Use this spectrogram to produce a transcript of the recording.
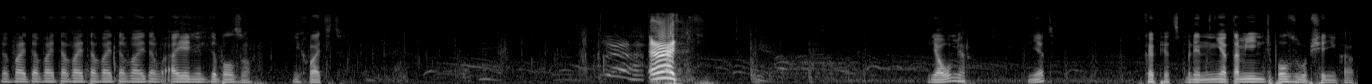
Давай, давай, давай, давай, давай, давай. А я не доползу. Не хватит. Ай! Я умер? Нет? Капец. Блин, нет, там я не доползу вообще никак.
